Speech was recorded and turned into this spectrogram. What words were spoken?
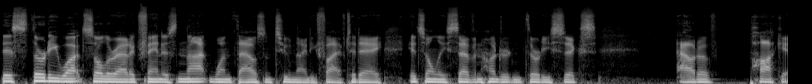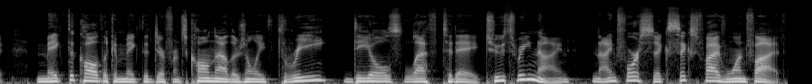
This 30 watt solar attic fan is not $1,295 today. It's only 736 out of pocket. Make the call that can make the difference. Call now. There's only three deals left today 239 946 6515.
